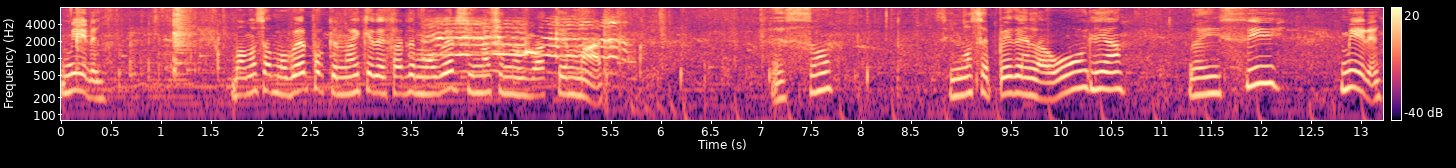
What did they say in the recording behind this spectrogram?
miren, vamos a mover porque no hay que dejar de mover, si no se nos va a quemar. Eso, si no se pega en la olla, ahí sí, miren,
